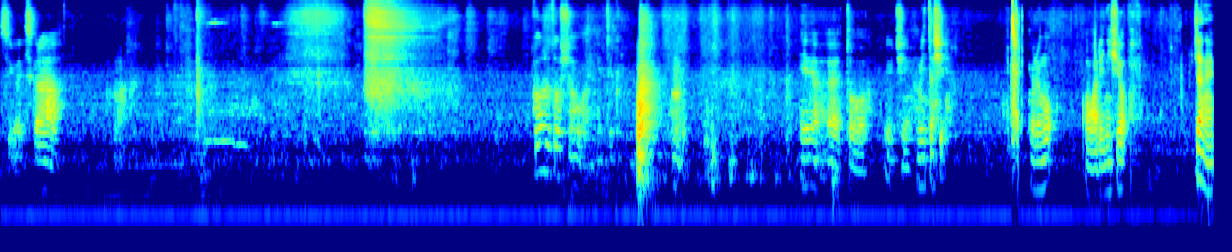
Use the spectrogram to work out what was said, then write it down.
強いですから、ゴールドショーに行ってくる。うん。いやえっ、とうち見たし。これも終わりにしよう。じゃあね。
